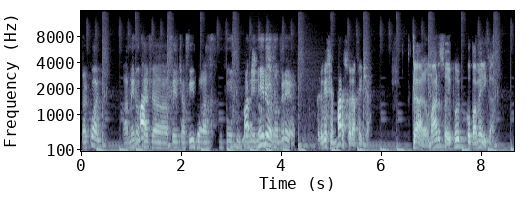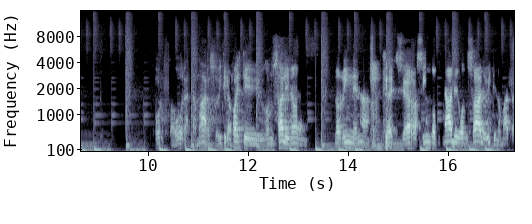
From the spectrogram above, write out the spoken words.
Tal cual. A menos Ma- que haya fecha FIFA en enero, no creo. Pero que es en marzo la fecha. Claro, marzo, después Copa América. Por favor, hasta marzo. Viste, capaz este González no, no rinde nada. Se, agarra cinco penales González, viste, lo mata.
